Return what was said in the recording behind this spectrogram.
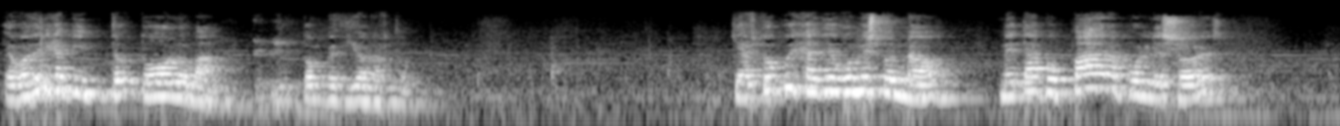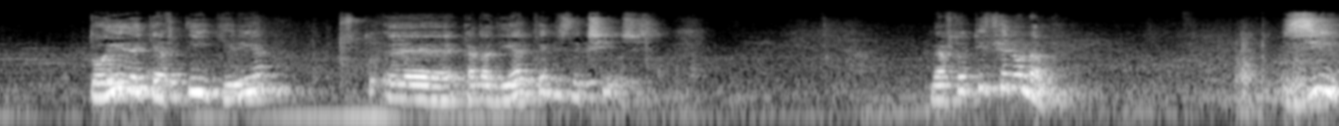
Εγώ δεν είχα πει το, όνομα των παιδιών αυτών. Και αυτό που είχα δει εγώ μέσα στον ναό, μετά από πάρα πολλές ώρες, το είδε και αυτή η κυρία ε, κατά τη διάρκεια της δεξίωσης. Με αυτό τι θέλω να πω ζει,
